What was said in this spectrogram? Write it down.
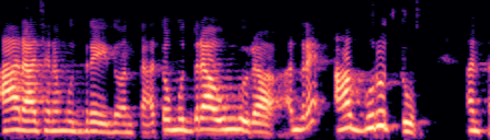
ಆ ರಾಜನ ಮುದ್ರೆ ಇದು ಅಂತ. ಅಥವಾ ಮುದ್ರಾ ಉಂಗುರ ಅಂದ್ರೆ ಆ ಗುರುತು ಅಂತ.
